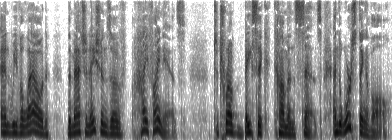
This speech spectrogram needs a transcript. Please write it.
And we've allowed the machinations of high finance to trump basic common sense. And the worst thing of all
